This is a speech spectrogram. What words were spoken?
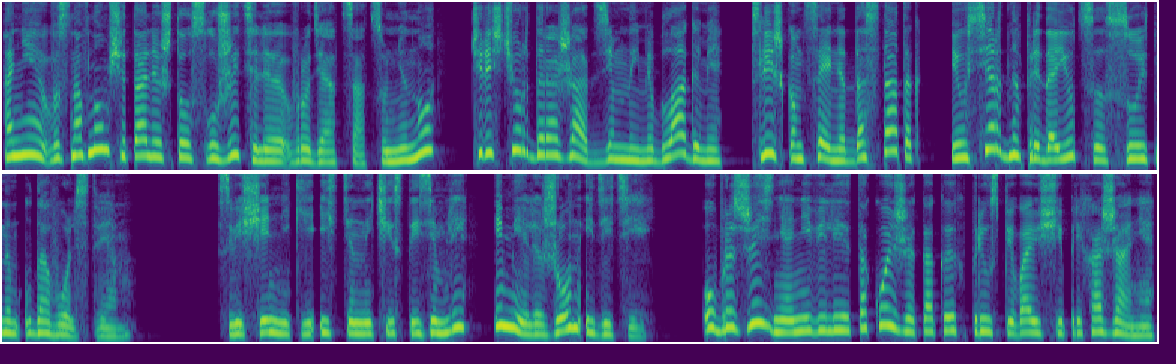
они в основном считали, что служители вроде отца Цунино чересчур дорожат земными благами, слишком ценят достаток и усердно предаются суетным удовольствиям. Священники истинной чистой земли имели жен и детей. Образ жизни они вели такой же, как их преуспевающие прихожане,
